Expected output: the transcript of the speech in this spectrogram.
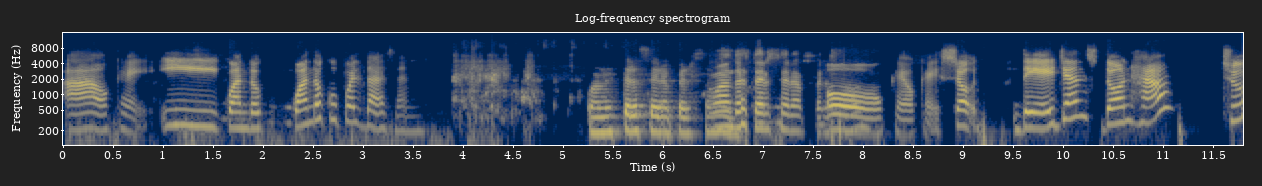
Ah, ok. Y cuando, cuando ocupo el doesn't? Cuando es tercera persona. Cuando es tercera persona. Oh, okay, okay. So the agents don't have to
